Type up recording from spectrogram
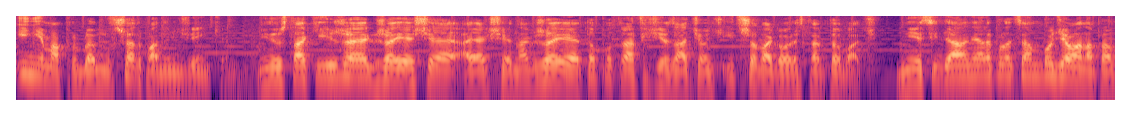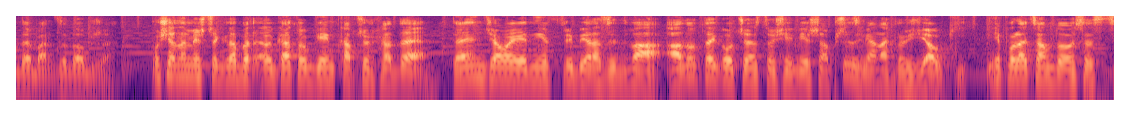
i nie ma problemu z szarpanym dźwiękiem. Minus taki, że grzeje się, a jak się nagrzeje, to potrafi się zaciąć i trzeba go restartować. Nie jest idealnie, ale polecam, bo działa naprawdę bardzo dobrze. Posiadam jeszcze Glaber Elgato Game Capture HD. Ten działa jedynie w trybie razy 2, a do tego często się wiesza przy zmianach rozdziałki. Nie polecam do SSC,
